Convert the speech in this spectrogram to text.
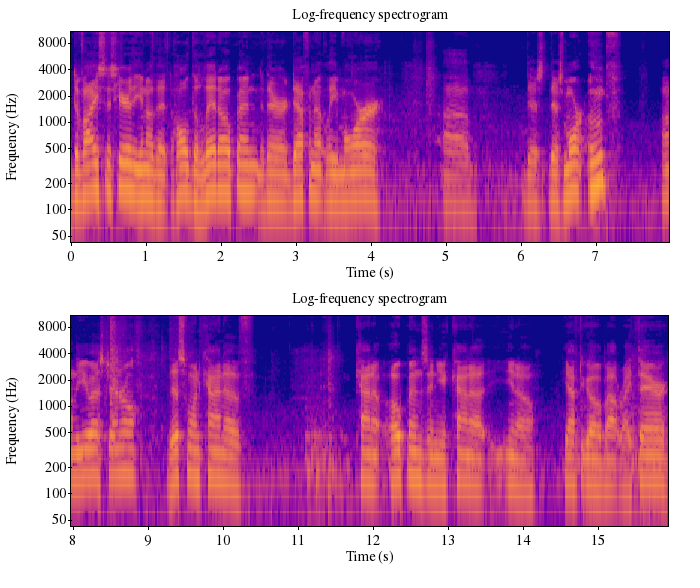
devices here, that you know, that hold the lid open, they're definitely more. Uh, there's there's more oomph on the U.S. General. This one kind of kind of opens, and you kind of you know you have to go about right there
